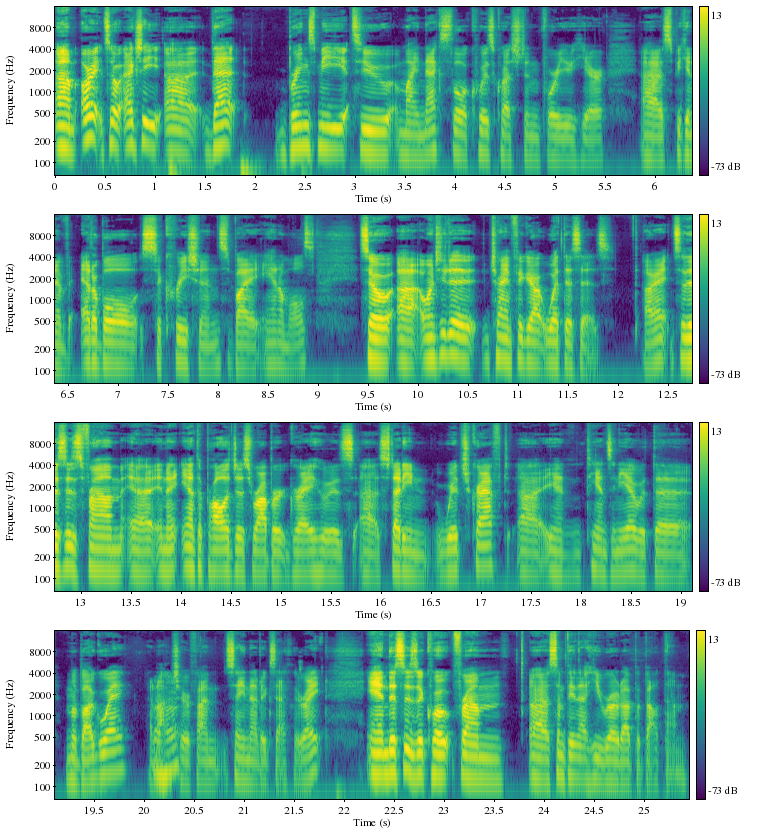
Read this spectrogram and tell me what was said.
Um, all right. So actually, uh, that brings me to my next little quiz question for you here. Uh, speaking of edible secretions by animals, so uh, I want you to try and figure out what this is. All right. So this is from uh, an anthropologist, Robert Gray, who is uh, studying witchcraft uh, in Tanzania with the Mbugwe. I'm Uh-huh. not sure if I'm saying that exactly right. And this is a quote from uh, something that he wrote up about them.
